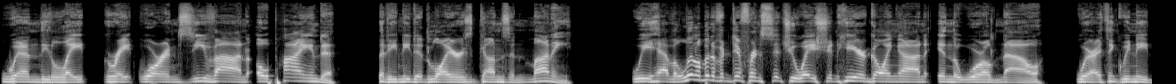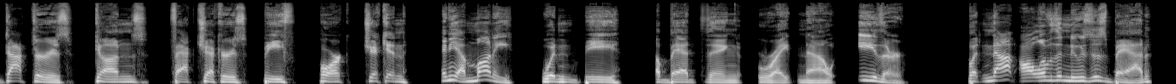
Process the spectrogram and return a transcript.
when the late, great Warren Zevon opined that he needed lawyers, guns, and money we have a little bit of a different situation here going on in the world now where I think we need doctors, guns, fact checkers, beef, pork, chicken, and yeah, money wouldn't be a bad thing right now either. But not all of the news is bad.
